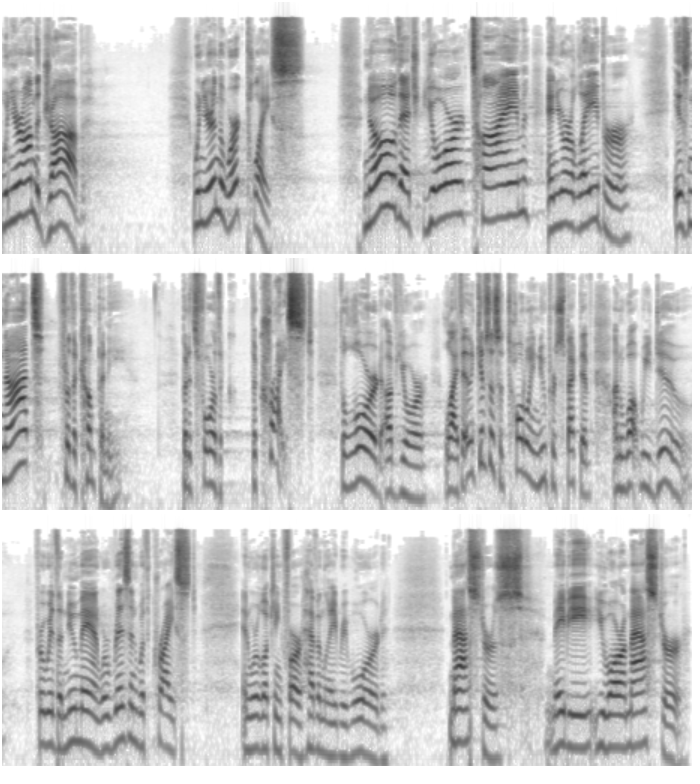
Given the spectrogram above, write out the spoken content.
When you're on the job, when you're in the workplace, know that your time and your labor is not for the company, but it's for the, the Christ the Lord of your life. And it gives us a totally new perspective on what we do. For we're the new man, we're risen with Christ, and we're looking for our heavenly reward. Masters, maybe you are a master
